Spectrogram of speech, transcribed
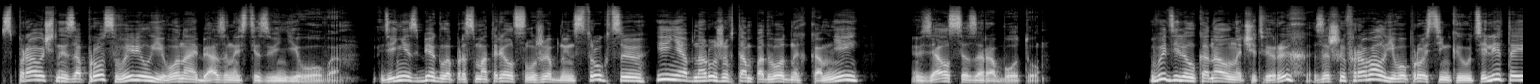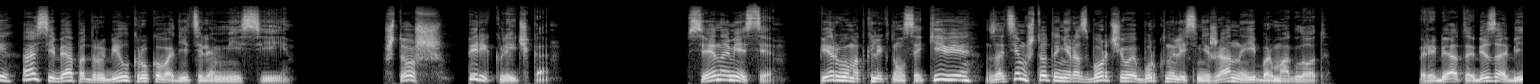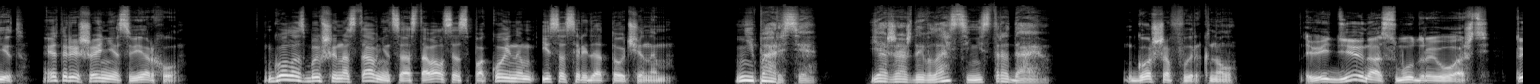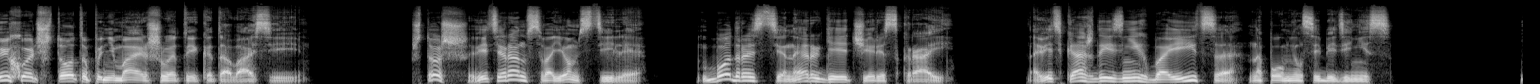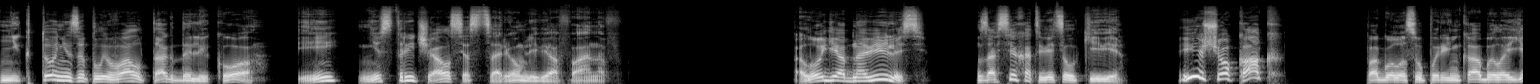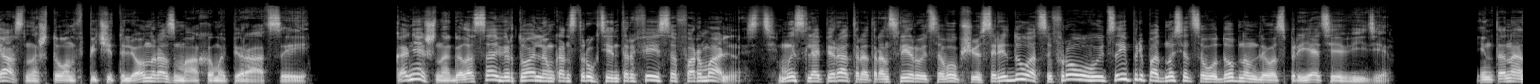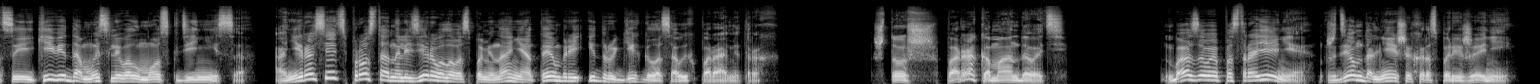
Справочный запрос вывел его на обязанности Звеньевого. Денис бегло просмотрел служебную инструкцию и, не обнаружив там подводных камней, взялся за работу. Выделил канал на четверых, зашифровал его простенькой утилитой, а себя подрубил к руководителям миссии. Что ж, перекличка. «Все на месте», Первым откликнулся Киви, затем что-то неразборчивое буркнули Снежана и Бармаглот. «Ребята, без обид. Это решение сверху». Голос бывшей наставницы оставался спокойным и сосредоточенным. «Не парься. Я жаждой власти не страдаю». Гоша фыркнул. «Веди нас, мудрый вождь. Ты хоть что-то понимаешь в этой катавасии». Что ж, ветеран в своем стиле. Бодрость, энергия через край. А ведь каждый из них боится, напомнил себе Денис. Никто не заплывал так далеко и не встречался с царем Левиафанов. «Логи обновились?» За всех ответил Киви. «Еще как!» По голосу паренька было ясно, что он впечатлен размахом операции. Конечно, голоса в виртуальном конструкте интерфейса – формальность. Мысли оператора транслируются в общую среду, оцифровываются и преподносятся в удобном для восприятия виде. Интонации Киви домысливал мозг Дениса, а нейросеть просто анализировала воспоминания о тембре и других голосовых параметрах. Что ж, пора командовать. Базовое построение. Ждем дальнейших распоряжений.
